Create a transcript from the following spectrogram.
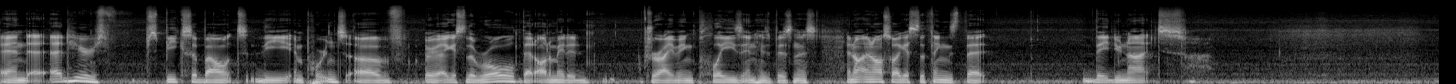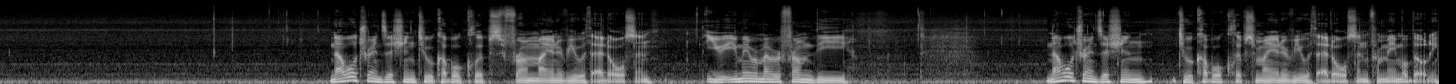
And Ed here speaks about the importance of, or I guess the role that automated driving plays in his business, and, and also, I guess, the things that they do not. Now we'll transition to a couple clips from my interview with Ed Olson. You, you may remember from the now we'll transition to a couple clips from my interview with Ed Olson from May Mobility.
